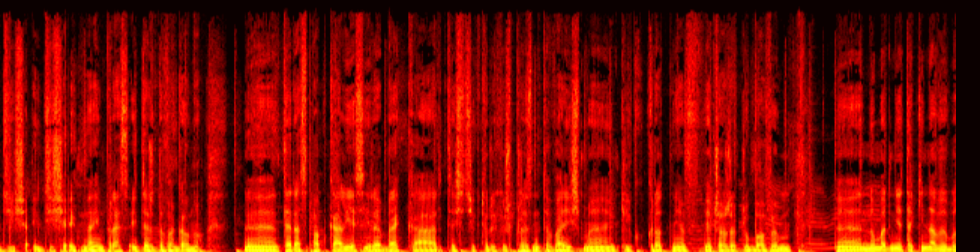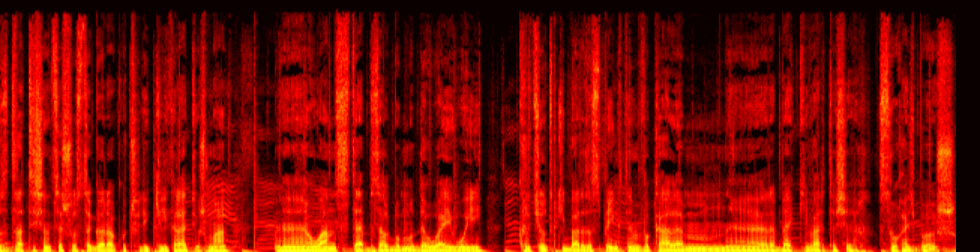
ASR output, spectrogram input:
dzisiaj, dzisiaj na imprezę i też do wagonu. Y, Teraz Papkalies i Rebeka, artyści, których już prezentowaliśmy kilkukrotnie w wieczorze klubowym. Numer nie taki nowy, bo z 2006 roku, czyli kilka lat już ma. Y, One Step z albumu The Way We. Króciutki, bardzo z pięknym wokalem y, Rebeki. Warto się wsłuchać, bo już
